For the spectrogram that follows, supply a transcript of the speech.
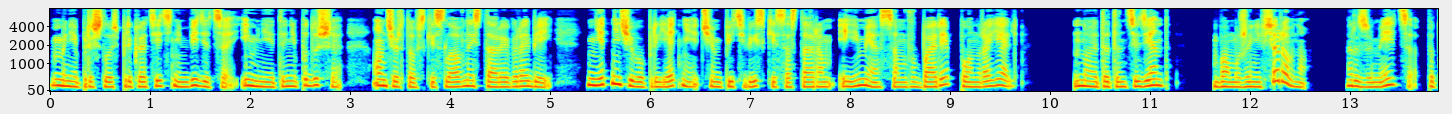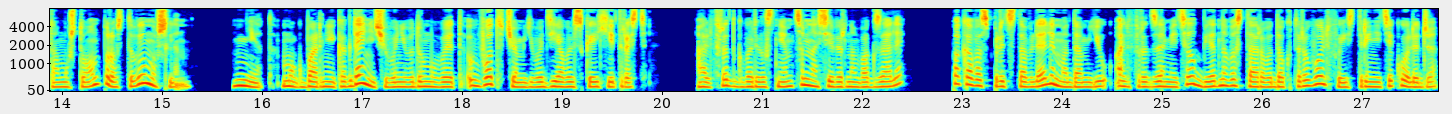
Мне пришлось прекратить с ним видеться, и мне это не по душе. Он чертовски славный старый воробей. Нет ничего приятнее, чем пить виски со старым Эймиасом в баре «Пон Рояль». Но этот инцидент... Вам уже не все равно? Разумеется, потому что он просто вымышлен. Нет, Мокбар никогда ничего не выдумывает. Вот в чем его дьявольская хитрость. Альфред говорил с немцем на Северном вокзале? Пока вас представляли, мадам Ю, Альфред заметил бедного старого доктора Вольфа из Тринити-колледжа,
